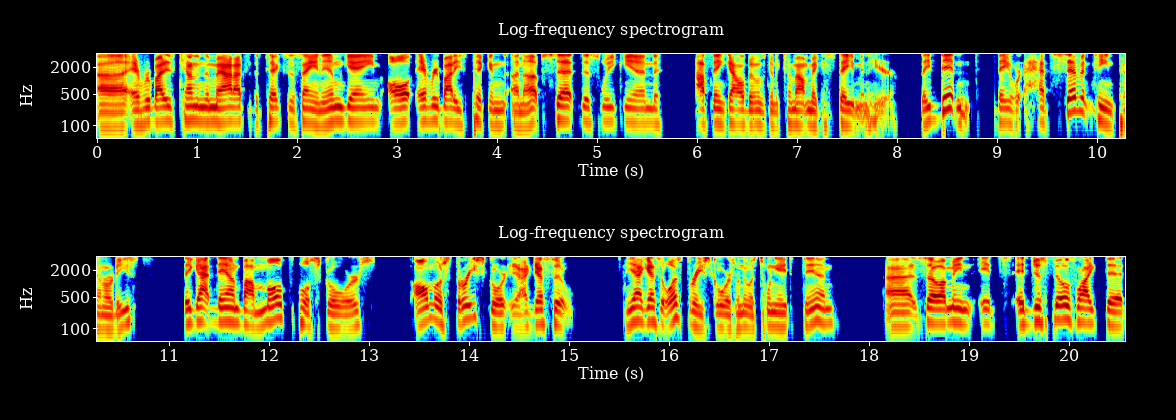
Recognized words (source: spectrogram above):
Uh, everybody's counting them out after the Texas A&M game. All everybody's picking an upset this weekend. I think Alabama's going to come out and make a statement here. They didn't. They were had 17 penalties. They got down by multiple scores, almost three scores. I guess it yeah, I guess it was three scores when it was 28 to 10. Uh, so I mean, it's it just feels like that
